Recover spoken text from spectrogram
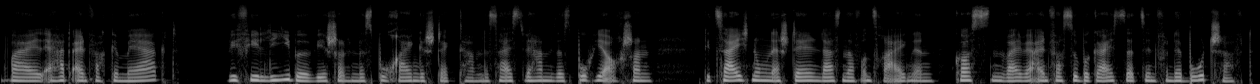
weil er hat einfach gemerkt, wie viel Liebe wir schon in das Buch reingesteckt haben. Das heißt, wir haben das Buch ja auch schon die Zeichnungen erstellen lassen auf unsere eigenen Kosten, weil wir einfach so begeistert sind von der Botschaft.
